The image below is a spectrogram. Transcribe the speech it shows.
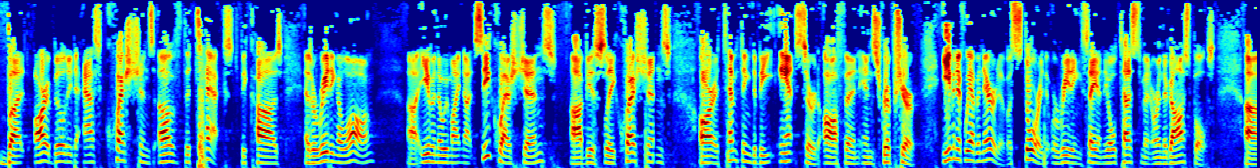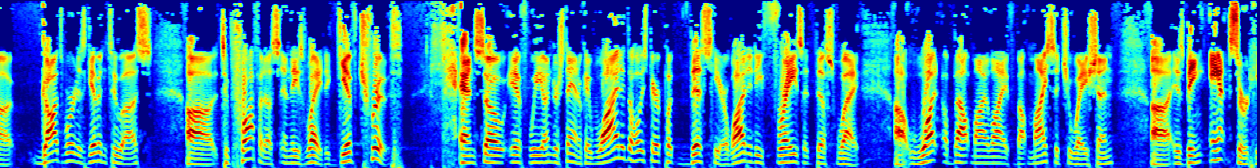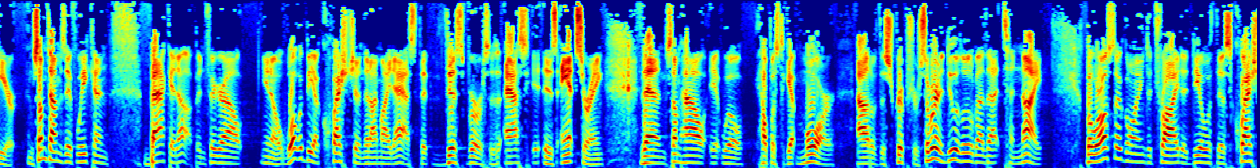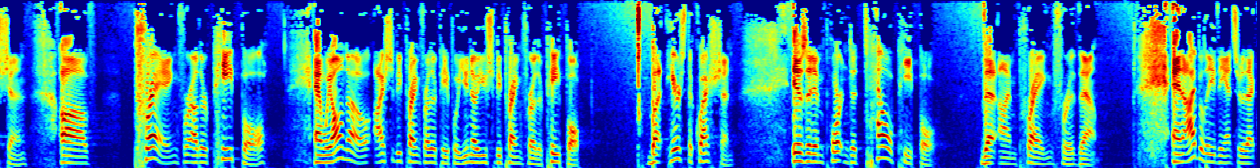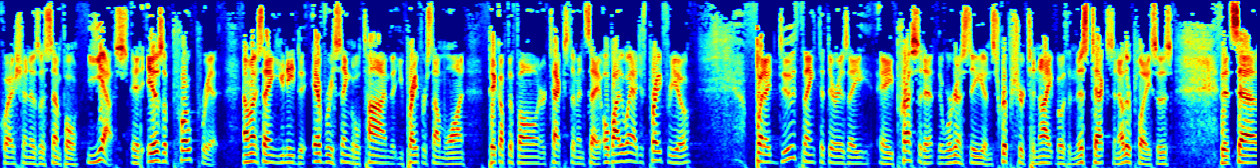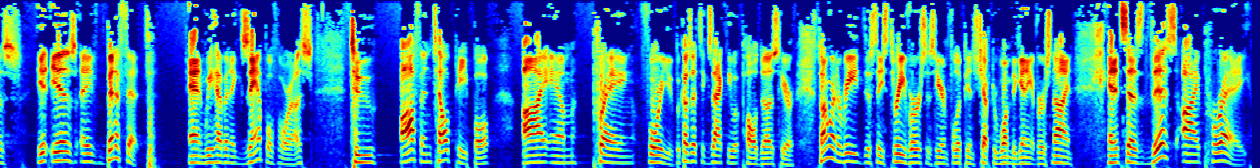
But our ability to ask questions of the text, because as we're reading along, uh, even though we might not see questions, obviously questions are attempting to be answered often in Scripture. Even if we have a narrative, a story that we're reading, say, in the Old Testament or in the Gospels, uh, God's Word is given to us uh, to profit us in these ways, to give truth. And so, if we understand, okay, why did the Holy Spirit put this here? Why did He phrase it this way? Uh, what about my life, about my situation, uh, is being answered here? And sometimes, if we can back it up and figure out, you know, what would be a question that I might ask that this verse is ask is answering, then somehow it will help us to get more out of the Scripture. So we're going to do a little bit of that tonight, but we're also going to try to deal with this question of praying for other people. And we all know I should be praying for other people. You know you should be praying for other people. But here's the question is it important to tell people that I'm praying for them? And I believe the answer to that question is a simple yes. It is appropriate. I'm not saying you need to every single time that you pray for someone pick up the phone or text them and say, "Oh, by the way, I just prayed for you." But I do think that there is a, a precedent that we're going to see in Scripture tonight, both in this text and other places, that says it is a benefit and we have an example for us to often tell people, I am praying for you. Because that's exactly what Paul does here. So I'm going to read just these three verses here in Philippians chapter 1, beginning at verse 9. And it says, This I pray,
